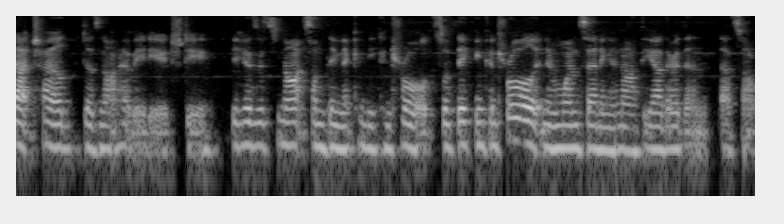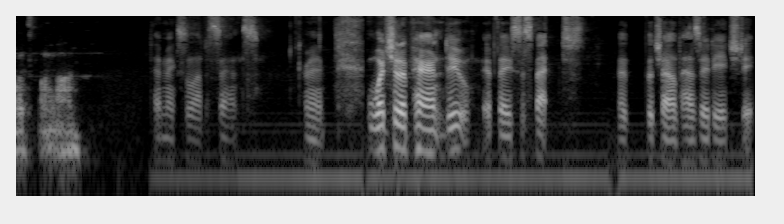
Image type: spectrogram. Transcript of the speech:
that child does not have ADHD because it's not something that can be controlled. So if they can control it in one setting and not the other, then that's not what's going on. That makes a lot of sense. Right. What should a parent do if they suspect that the child has ADHD?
